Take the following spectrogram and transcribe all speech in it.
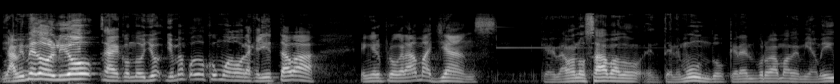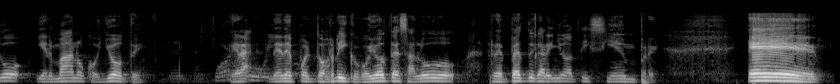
Y a mí me dolió, o sea, cuando yo, yo me acuerdo como ahora que yo estaba en el programa Jans, que daban los sábados en Telemundo, que era el programa de mi amigo y hermano Coyote, que era de Puerto Rico. Coyote, saludo, respeto y cariño a ti siempre. Eh,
